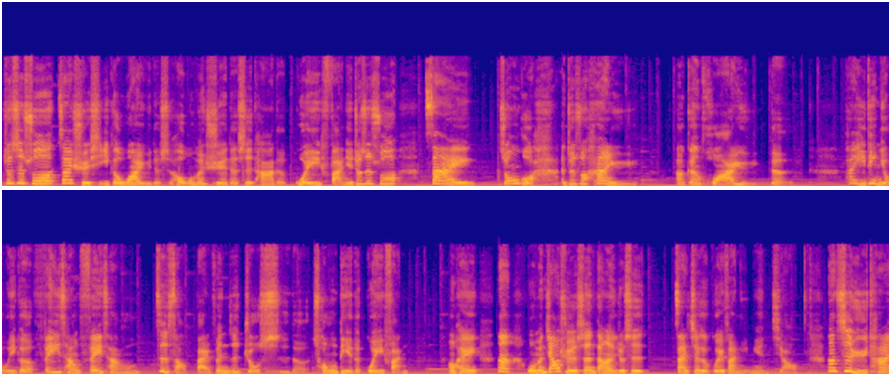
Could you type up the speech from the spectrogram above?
就是说，在学习一个外语的时候，我们学的是它的规范。也就是说，在中国，就是说汉语啊、跟华语的，它一定有一个非常非常至少百分之九十的重叠的规范。OK，那我们教学生当然就是在这个规范里面教。那至于他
